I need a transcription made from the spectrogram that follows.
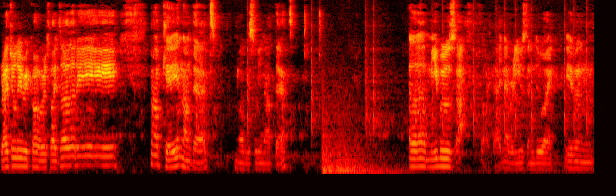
Gradually recovers vitality. Okay, not that. Obviously not that. Uh, Meebu's. Ah, fuck. I never use them, do I? Even.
